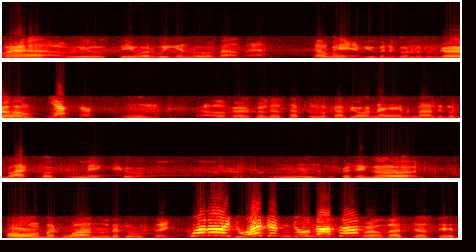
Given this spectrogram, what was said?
Well, we'll see what we can do about that. Tell me, have you been a good little girl? Yes, sir. Hmm. Well, first we'll just have to look up your name in my little black book and make sure. Hmm, pretty good. All but one little thing. What I do? I didn't do nothing. Well, that's just it.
